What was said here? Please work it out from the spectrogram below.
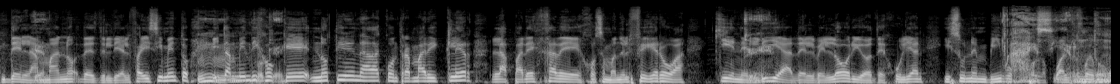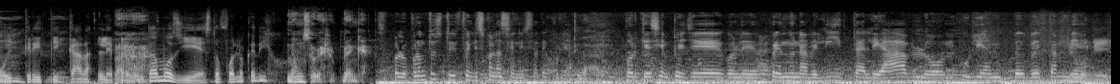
de la bien. mano desde el día del fallecimiento. y también dijo que no tiene nada contra Marie Claire, la pareja de José Manuel Figueroa, quien el día del velorio de Julián hizo un en vivo, Ah, por lo cual cierto. fue muy criticada. Le preguntamos y esto fue lo que dijo. Vamos a ver, venga. Por lo pronto estoy feliz con la ceniza de Julián. Porque siempre llego, le prendo una velita, le hablo. Julián bebé también.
